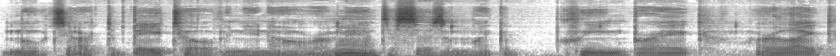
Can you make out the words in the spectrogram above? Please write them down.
Mozart to Beethoven. You know, romanticism, like a clean break, or like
